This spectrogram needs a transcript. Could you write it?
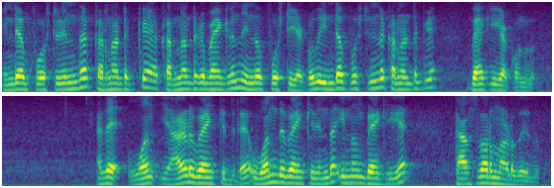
ಇಂಡಿಯನ್ ಪೋಸ್ಟಿನಿಂದ ಕರ್ನಾಟಕಕ್ಕೆ, ಕರ್ನಾಟಕ ಬ್ಯಾಂಕಿನಿಂದ ಇಂಡಿಯನ್ ಪೋಸ್ಟಿಗೆ ಹಾಕೋದು. ಇಂಡಿಯನ್ ಪೋಸ್ಟಿನಿಂದ ಕರ್ನಾಟಕ ಬ್ಯಾಂಕಿಗೆ ಹಾಕೋದು. ಅದೇ, ಒಂದು, ಎರಡು ಬ್ಯಾಂಕ್ ಇದ್ದರೆ ಒಂದು ಬ್ಯಾಂಕಿನಿಂದ ಇನ್ನೊಂದು ಬ್ಯಾಂಕಿಗೆ ಟ್ರಾನ್ಸ್ಫರ್ ಮಾಡೋದು ಇದು.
